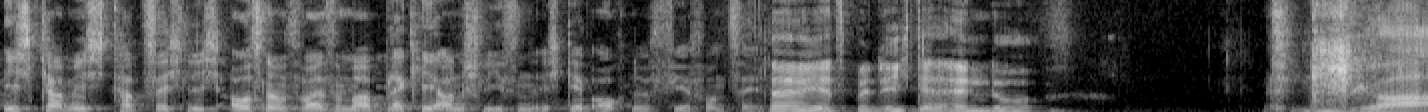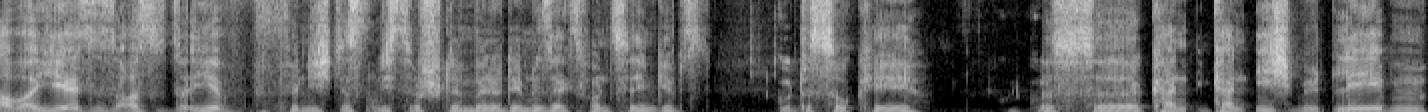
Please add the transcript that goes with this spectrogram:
Ich kann mich tatsächlich ausnahmsweise mal Blackie anschließen. Ich gebe auch eine 4 von 10. Hey, jetzt bin ich der Endo. Ja, aber hier ist es aus, hier finde ich das nicht so schlimm, wenn du dem eine 6 von 10 gibst. Gut. Das ist okay. Gut, gut. Das äh, kann, kann ich mit leben.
